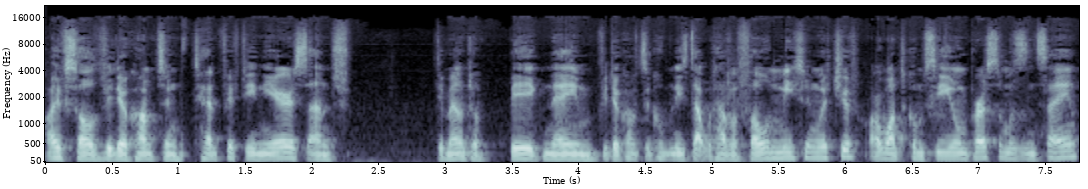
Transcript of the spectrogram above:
I've sold video conferencing 10, 15 years, and the amount of big name video conferencing companies that would have a phone meeting with you or want to come see you in person was insane.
